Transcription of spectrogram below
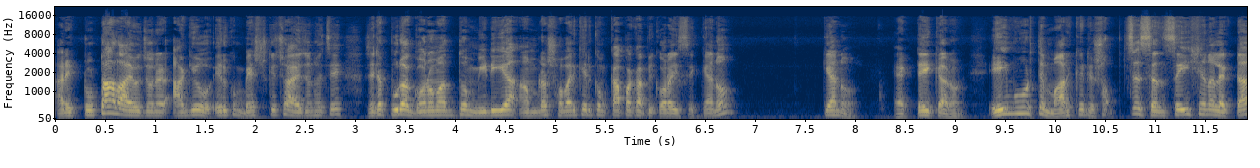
আর এই টোটাল আয়োজনের আগেও এরকম বেশ কিছু আয়োজন হয়েছে, যেটা পুরো গণমাধ্যম মিডিয়া আমরা সবাইকে এরকম কাপাকাপি করাইছে। কেন? কেন? একটাই কারণ, এই মুহূর্তে মার্কেটে সবচেয়ে সেন্সেশনাল একটা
